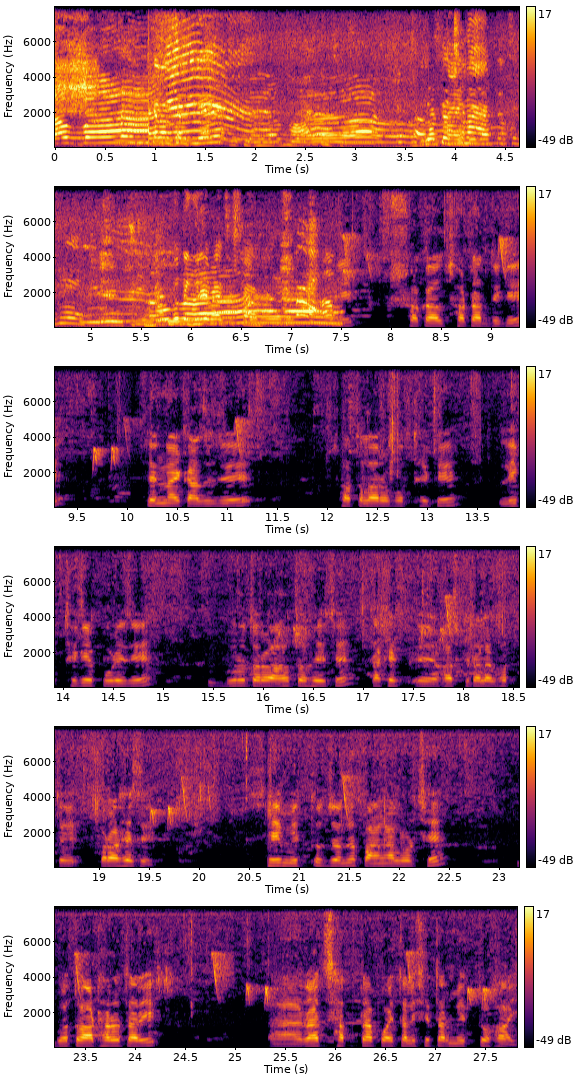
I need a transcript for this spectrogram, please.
আব্বা। সকাল ছটার দিকে চেন্নাই কাজে যে ছতলার ওপর থেকে লিফট থেকে পড়ে যে গুরুতর আহত হয়েছে। তাকে হসপিটালে ভর্তি করা হয়েছে। সে মৃত্যুর জন্য পাঙ্গা লড়ছে। গত আঠারো তারিখ রাত সাতটা পঁয়তাল্লিশে তার মৃত্যু হয়।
